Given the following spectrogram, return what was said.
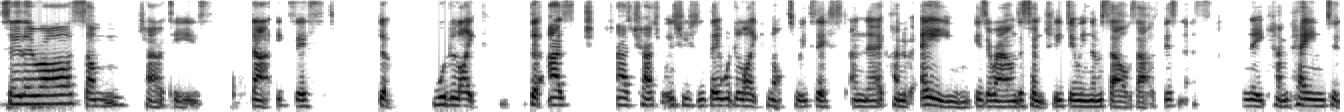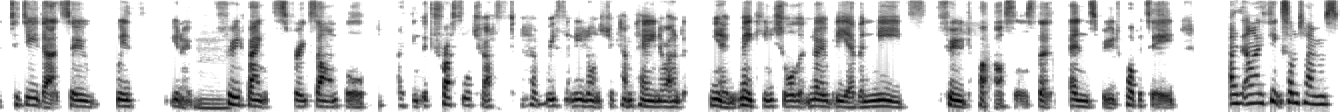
So there are some charities that exist that would like that as as charitable institutions they would like not to exist and their kind of aim is around essentially doing themselves out of business. And they campaign to, to do that. So with you know mm. food banks for example i think the trussell trust have recently launched a campaign around you know making sure that nobody ever needs food parcels that ends food poverty. I, I think sometimes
